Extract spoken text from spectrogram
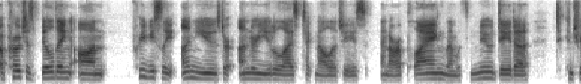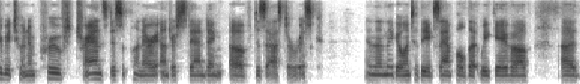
approaches building on previously unused or underutilized technologies and are applying them with new data to contribute to an improved transdisciplinary understanding of disaster risk. And then they go into the example that we gave of a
